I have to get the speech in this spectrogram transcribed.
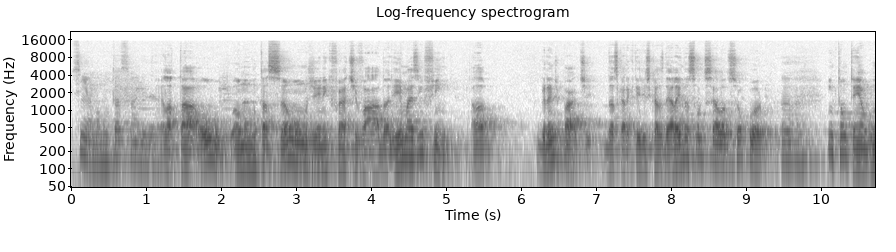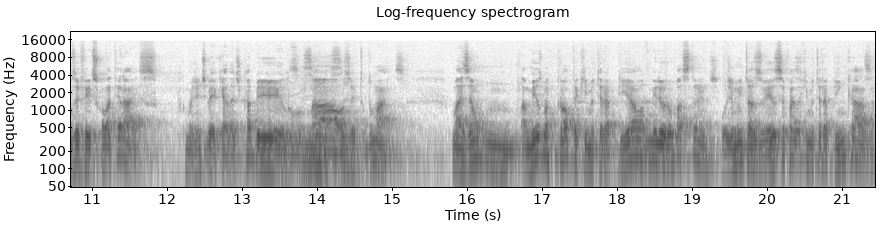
Sim, é uma mutação ali dentro. Ela tá ou é uma mutação ou um gene que foi ativado ali, mas enfim, ela, grande parte das características dela ainda são de célula do seu corpo. Uhum. Então tem alguns efeitos colaterais, como a gente vê, queda de cabelo, Sim, náusea e tudo mais. Mas é um, um- a mesma própria quimioterapia ela melhorou bastante. Hoje muitas vezes você faz a quimioterapia em casa,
